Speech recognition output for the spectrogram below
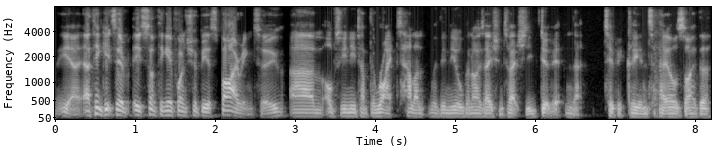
yeah, I think it's a, it's something everyone should be aspiring to. Um, obviously, you need to have the right talent within the organisation to actually do it, and that typically entails either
